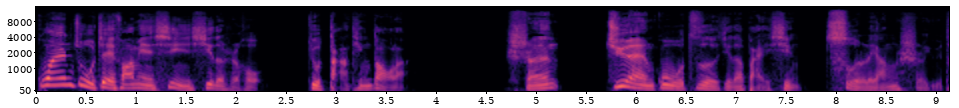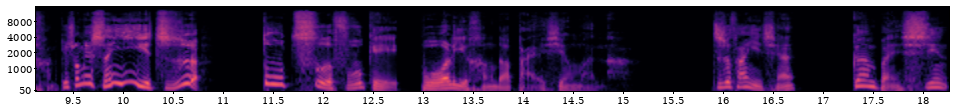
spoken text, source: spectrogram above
关注这方面信息的时候。就打听到了，神眷顾自己的百姓，赐粮食于他们，就说明神一直都赐福给伯利恒的百姓们呐。只是他以前根本心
